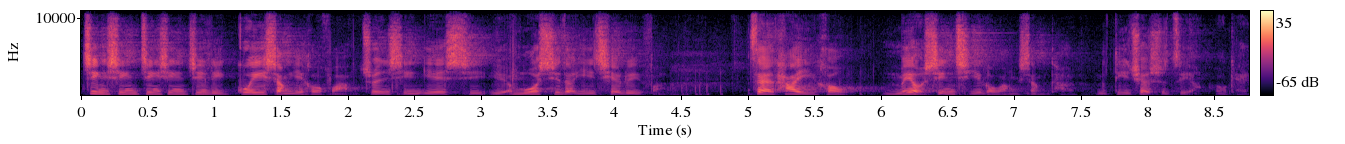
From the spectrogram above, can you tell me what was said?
尽心、尽心、尽力归向耶和华，遵行耶西、摩西的一切律法，在他以后没有兴起一个王像他，的确是这样。OK，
